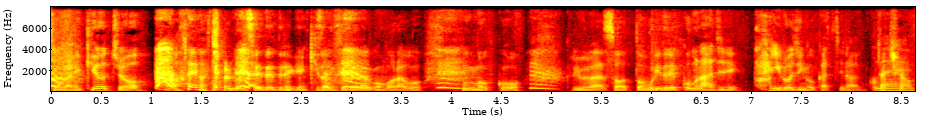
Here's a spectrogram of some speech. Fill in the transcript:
중간에 끼었죠. 아, 젊은 세대들에겐 기성세대라고 뭐라고 흙 먹고 그리고 나서 또 우리들의 꿈은 아직 다 이루어진 것 같지는 않고. 그렇죠.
